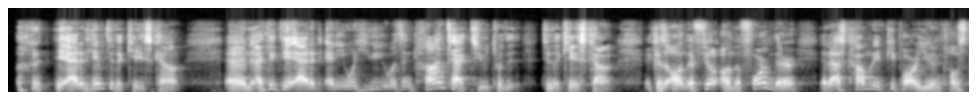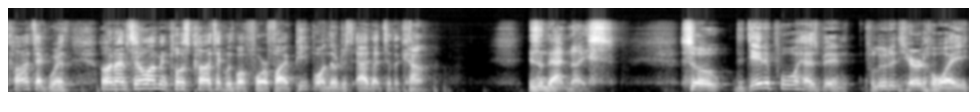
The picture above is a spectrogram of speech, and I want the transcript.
they added him to the case count, and I think they added anyone who he was in contact to to the to the case count because on the fil- on the form there it asks how many people are you in close contact with, and I'm saying oh, I'm in close contact with about four or five people, and they'll just add that to the count. Isn't that nice? So the data pool has been polluted here in Hawaii.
